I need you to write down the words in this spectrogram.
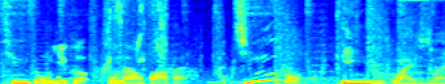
轻松一刻湖南话版，金不顶怪帅。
